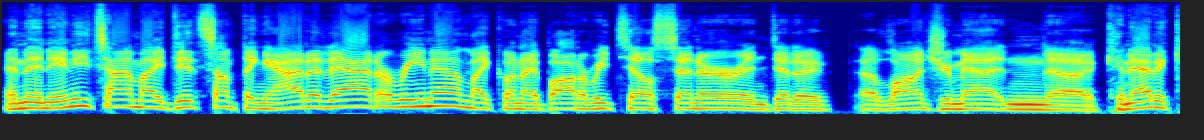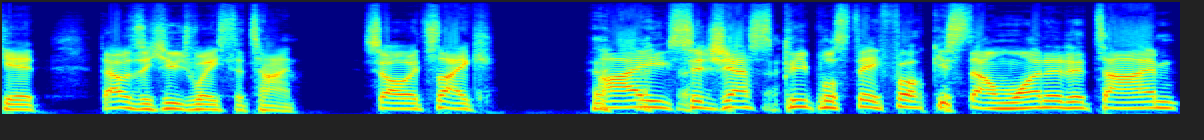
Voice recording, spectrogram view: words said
And then anytime I did something out of that arena, like when I bought a retail center and did a, a laundromat in uh, Connecticut, that was a huge waste of time. So it's like, I suggest people stay focused on one at a time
